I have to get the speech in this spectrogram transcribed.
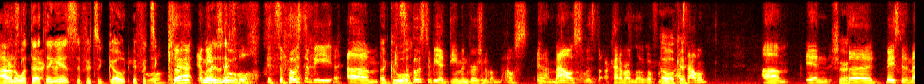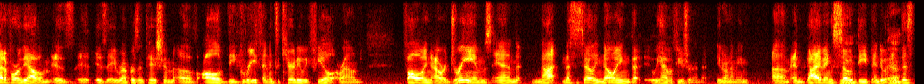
I don't know what that thing is. If it's a goat, if it's Cool. a So it- cat, I mean, what is it? Cool. It's supposed to be um, A ghoul. It's supposed to be a demon version of a mouse, and a mouse was the, kind of our logo from Oh, the okay. last album. Um, in Sure. the basically the metaphor of the album is is a representation of all of the grief and insecurity we feel around following our dreams and not necessarily knowing that we have a future in it. You know what I mean? Um, and diving so Mm, deep into it. yeah. And this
